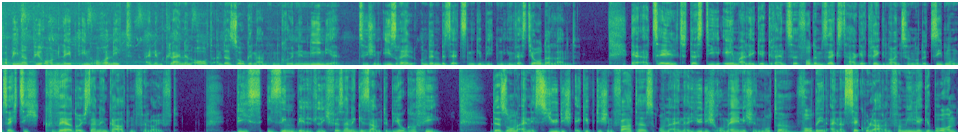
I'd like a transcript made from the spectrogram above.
Rabbiner Piron lebt in Oranit, einem kleinen Ort an der sogenannten Grünen Linie zwischen Israel und den besetzten Gebieten im Westjordanland. Er erzählt, dass die ehemalige Grenze vor dem Sechstagekrieg 1967 quer durch seinen Garten verläuft. Dies ist sinnbildlich für seine gesamte Biografie. Der Sohn eines jüdisch-ägyptischen Vaters und einer jüdisch-rumänischen Mutter wurde in einer säkularen Familie geboren,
